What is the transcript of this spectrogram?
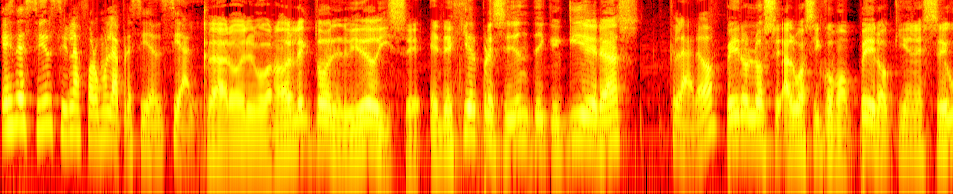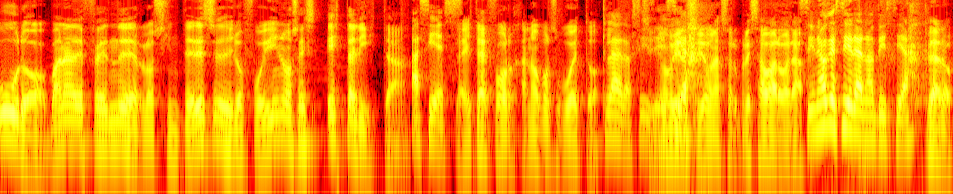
es decir, sin la fórmula presidencial. Claro, el gobernador electo en el video dice, elegí al presidente que quieras, Claro. pero los, algo así como, pero quienes seguro van a defender los intereses de los fueguinos es esta lista. Así es. La lista de Forja, ¿no? Por supuesto. Claro, sí, Si sí, no hubiera sí. sido una sorpresa bárbara. Sino que sí era noticia. Claro,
